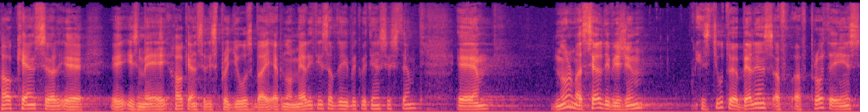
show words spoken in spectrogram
how cancer is made, how cancer is produced by abnormalities of the ubiquitin system. Um, normal cell division is due to a balance of, of proteins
